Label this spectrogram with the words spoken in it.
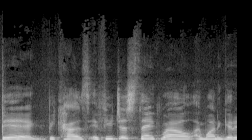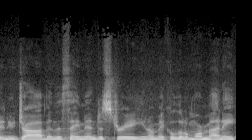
big because if you just think, well, I want to get a new job in the same industry, you know, make a little more money,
